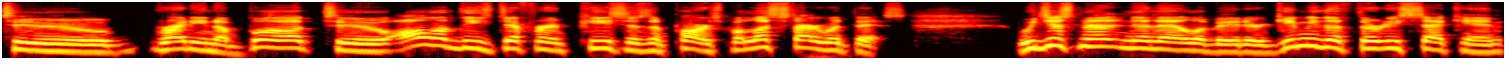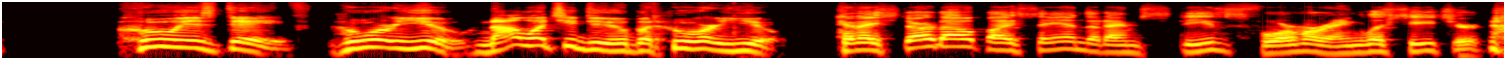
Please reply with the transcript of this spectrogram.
to writing a book to all of these different pieces and parts. But let's start with this. We just met in an elevator. Give me the 30 second who is Dave? Who are you? Not what you do, but who are you? Can I start out by saying that I'm Steve's former English teacher?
